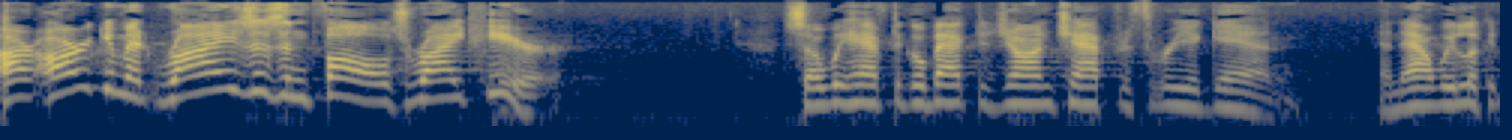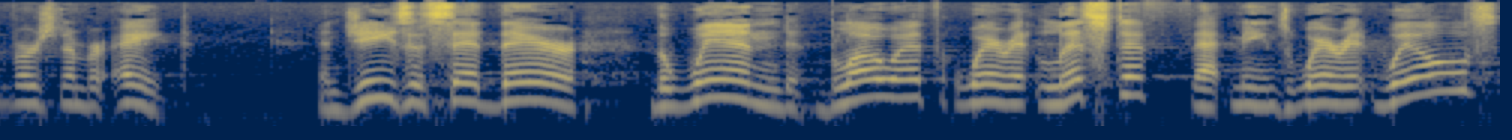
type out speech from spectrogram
Our argument rises and falls right here. So we have to go back to John chapter 3 again. And now we look at verse number 8. And Jesus said there, The wind bloweth where it listeth, that means where it wills,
